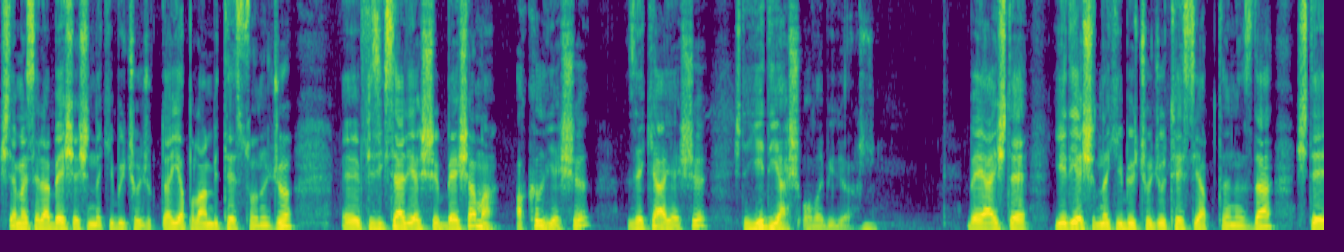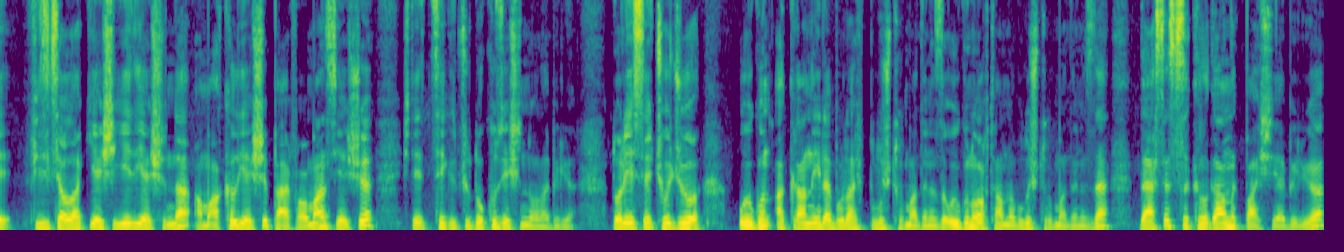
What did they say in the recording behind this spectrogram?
İşte mesela beş yaşındaki bir çocukta yapılan bir test sonucu e, fiziksel yaşı beş ama akıl yaşı, zeka yaşı işte yedi yaş olabiliyor. Veya işte 7 yaşındaki bir çocuğu test yaptığınızda işte fiziksel olarak yaşı 7 yaşında ama akıl yaşı, performans yaşı işte 8,5-9 yaşında olabiliyor. Dolayısıyla çocuğu uygun akranıyla buluşturmadığınızda, uygun ortamla buluşturmadığınızda derse sıkılganlık başlayabiliyor.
